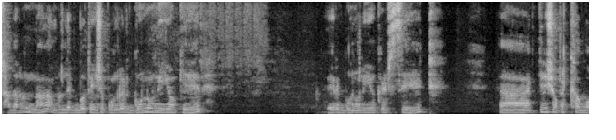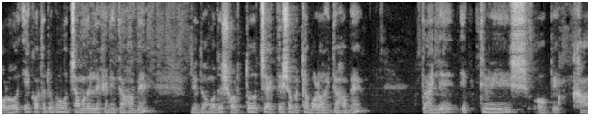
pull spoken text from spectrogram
সাধারণ না, আমরা লিখব তিনশো পনেরোর গুণনীয়কের, এর গুণনীয়কের সেট। একত্রিশ অপেক্ষা বড় এই কথাটুকু হচ্ছে আমাদের লিখে নিতে হবে। যেহেতু আমাদের শর্ত হচ্ছে একত্রিশ অপেক্ষা বড় হইতে হবে তাহলে একত্রিশ অপেক্ষা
